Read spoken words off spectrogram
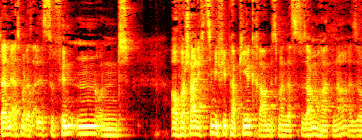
dann erstmal das alles zu finden und auch wahrscheinlich ziemlich viel Papierkram, bis man das zusammen hat. Ne? Also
